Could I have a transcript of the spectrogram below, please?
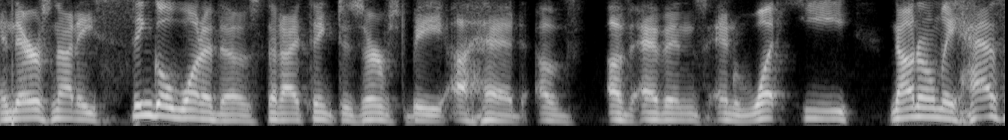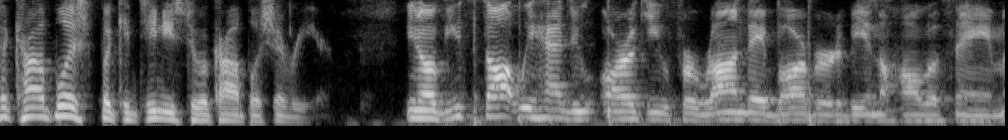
And there's not a single one of those that I think deserves to be ahead of, of Evans and what he not only has accomplished, but continues to accomplish every year. You know, if you thought we had to argue for Rondé Barber to be in the Hall of Fame,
